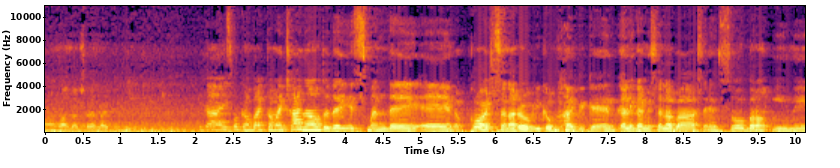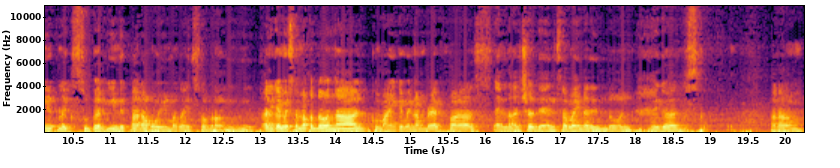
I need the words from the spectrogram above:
Oh my gosh, I'm like. Hey guys, welcome back to my channel. Today is Monday and of course, another week of vlog again. Galing kami sa labas and sobrang init, like super init para akong imatay sobrang init. Galing kami sa McDonald's, kumain kami ng breakfast and lunch na din, sabay na din doon. Oh my god, Diyos ko. parang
